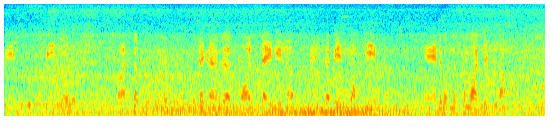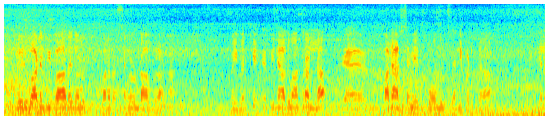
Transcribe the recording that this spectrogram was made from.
ഫേസ്ബുക്ക് പേജുകൾ വാട്സപ്പ് ഗ്രൂപ്പുകൾ ഇൻസ്റ്റാഗ്രാമിൽ ഫോൾസ് ഐ ഡിയിൽ എന്റെ പേജ് വർക്ക് ചെയ്യുന്നില്ല എന്റെ പെർമിഷൻ വാങ്ങിച്ചിട്ടില്ല. ഇതിൽ ഒരുപാട് വിവാദങ്ങളും പല പ്രശ്നങ്ങളും ഉണ്ടാവുകയാണ്. അപ്പോൾ ഇവർക്ക് പിന്നെ അതുമാത്രമല്ല പല അഷ്ടമയത്ത് ഫോം വിളിച്ച് ശല്യപ്പെടുത്തുക ചില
